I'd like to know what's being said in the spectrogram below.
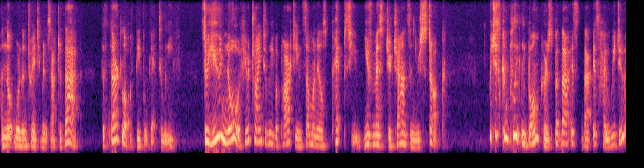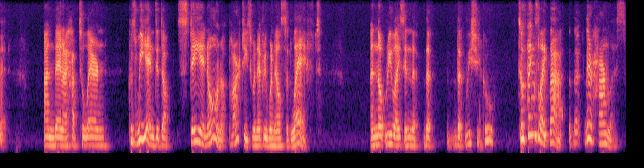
and not more than 20 minutes after that, the third lot of people get to leave. So you know if you're trying to leave a party and someone else pips you, you've missed your chance and you're stuck. Which is completely bonkers, but that is that is how we do it. And then I had to learn because we ended up staying on at parties when everyone else had left and not realizing that that that we should go so things like that they're, harmless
